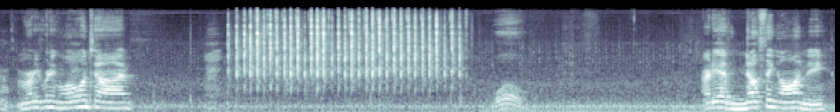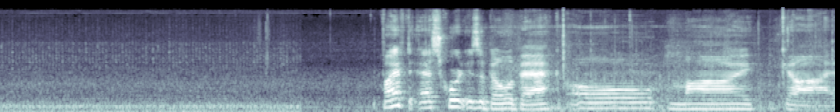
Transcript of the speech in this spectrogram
I'm already running low on time. Whoa. I already have nothing on me. If I have to escort Isabella back, oh my god.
